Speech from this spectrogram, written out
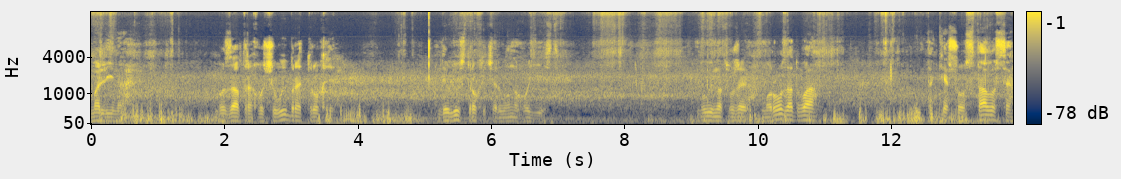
маліна. Бо завтра хочу вибрати трохи. Дивлюсь, трохи червоного є. Були в нас вже мороза два. Таке, що сталося.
